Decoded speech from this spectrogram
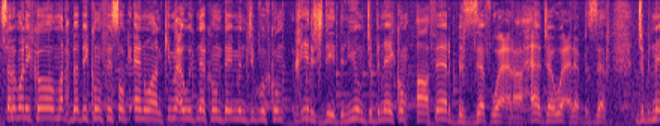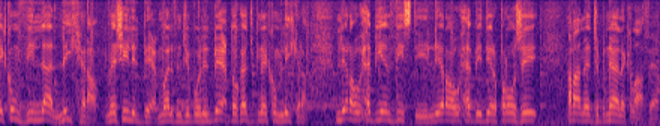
السلام عليكم مرحبا بكم في سوق N1 كما عودناكم دائما نجيب لكم غير جديد. اليوم جبنا لكم affaire بزاف واعرة حاجة واعرة بزاف. جبنا لكم فيلا للكرا ماشي للبيع. موالف نجيبوه للبيع دوكا جبنا لكم للكرا اللي راهو حاب ينفيستي اللي راهو حاب يدير projet رانا جبنا لك l'affaire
